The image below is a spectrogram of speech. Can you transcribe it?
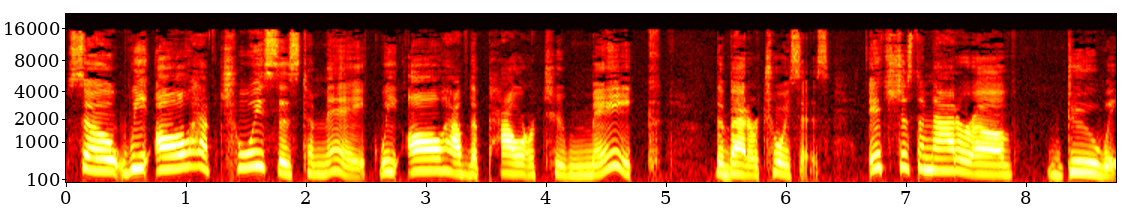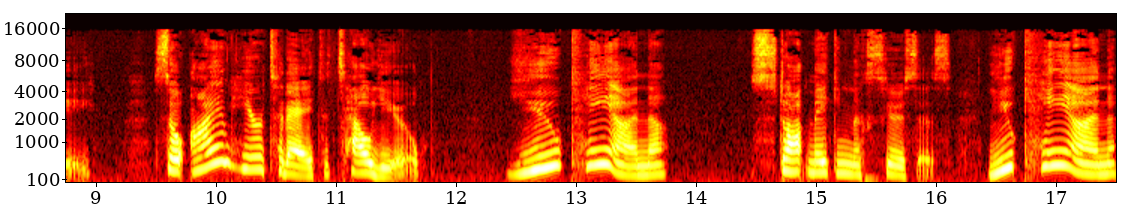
So, we all have choices to make. We all have the power to make the better choices. It's just a matter of do we? So, I am here today to tell you you can stop making excuses. You can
